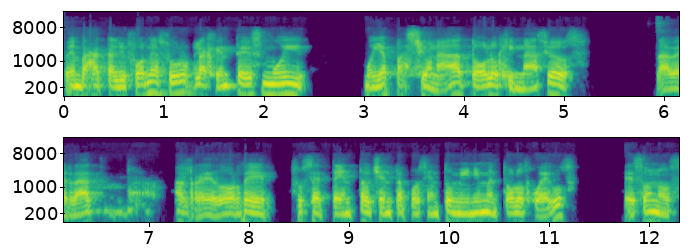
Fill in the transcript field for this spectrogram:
en Baja California Sur la gente es muy, muy apasionada, todos los gimnasios, la verdad, alrededor de su 70, 80% mínimo en todos los juegos. Eso nos,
